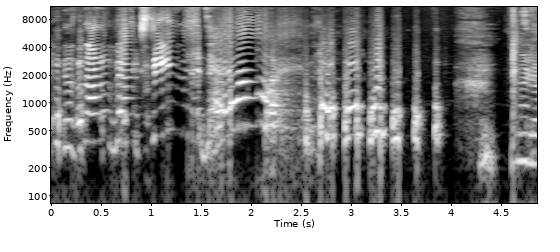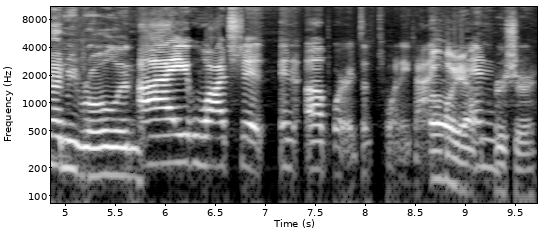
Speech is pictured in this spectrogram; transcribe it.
It's not a vaccine. That's heroin. Dude had me rolling. I watched it in upwards of 20 times. Oh yeah, and for sure.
